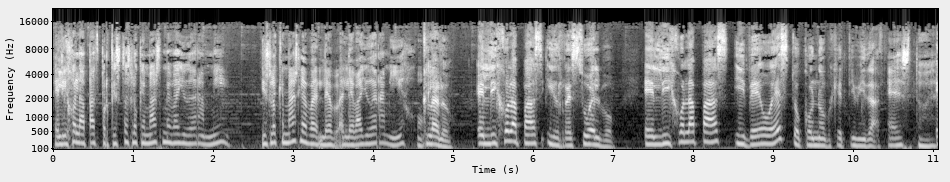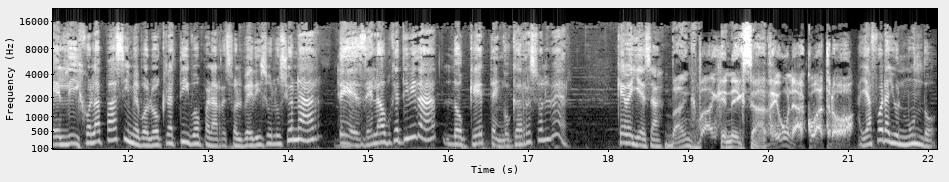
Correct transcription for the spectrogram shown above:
Elijo la paz porque esto es lo que más me va a ayudar a mí. Y es lo que más le va, le va a ayudar a mi hijo. Claro. Elijo la paz y resuelvo elijo la paz y veo esto con objetividad. Esto es. Elijo la paz y me vuelvo creativo para resolver y solucionar desde la objetividad lo que tengo que resolver. ¡Qué belleza! Bank Bank en Exa de 1 a 4. Allá afuera hay un mundo.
